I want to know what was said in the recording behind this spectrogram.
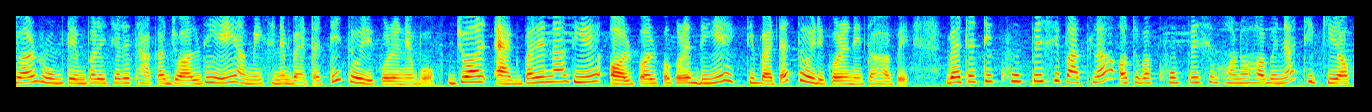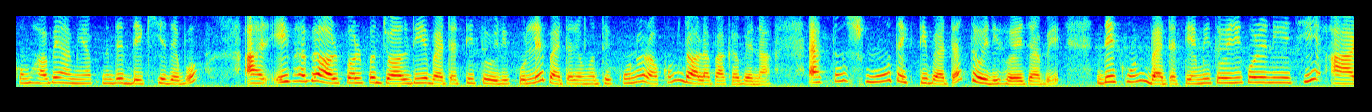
জল রুম টেম্পারেচারে থাকা জল দিয়েই আমি এখানে ব্যাটারটি তৈরি করে নেব। জল একবারে না দিয়ে অল্প অল্প করে দিয়ে একটি ব্যাটার তৈরি করে নিতে হবে। ব্যাটারটি খুব বেশি পাতলা অথবা খুব বেশি ঘন হবে না, ঠিক কীরকম হবে আমি আপনাদের দেখিয়ে দেবো। আর এইভাবে অল্প অল্প জল দিয়ে ব্যাটারটি তৈরি করলে ব্যাটারের মধ্যে কোনো রকম দলা পাকাবে না। একদম স্মুথ একটি ব্যাটার তৈরি হয়ে যাবে। দেখুন, ব্যাটারটি আমি তৈরি করে নিয়েছি আর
